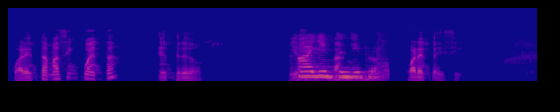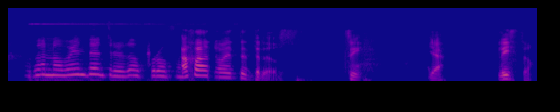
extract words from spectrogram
40 más 50 entre 2. Y eso Ah, ya entendí, profe. 45. O sea, 90 entre 2, profe. Ajá, 90 entre 2. Sí, ya. Listo.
